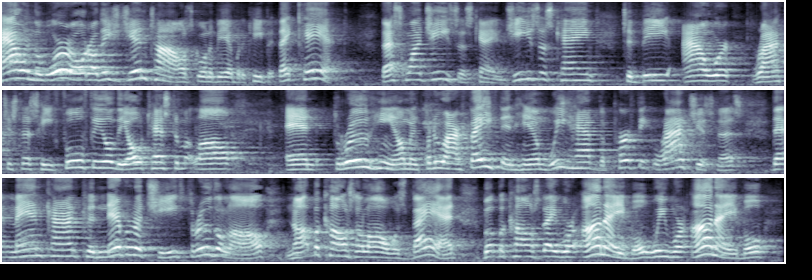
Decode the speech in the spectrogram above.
How in the world are these Gentiles going to be able to keep it? They can't. That's why Jesus came. Jesus came to be our righteousness. He fulfilled the Old Testament law. And through Him and through our faith in Him, we have the perfect righteousness that mankind could never achieve through the law, not because the law was bad, but because they were unable, we were unable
